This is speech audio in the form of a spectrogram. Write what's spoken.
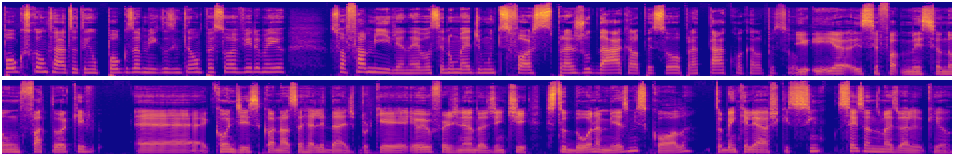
poucos contatos, eu tenho poucos amigos, então a pessoa vira meio sua família, né? Você não mede muitos esforços pra ajudar aquela pessoa, pra estar com aquela pessoa. E, e, e você mencionou um fator que é, condiz com a nossa realidade, porque eu e o Ferdinando, a gente estudou na mesma escola, tudo bem que ele é acho que cinco, seis anos mais velho do que eu,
